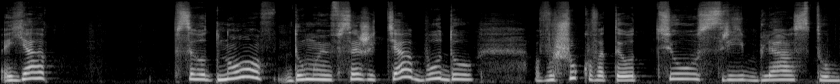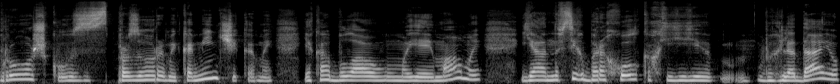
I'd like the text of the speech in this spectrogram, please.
Я все одно, думаю, все життя буду вишукувати цю сріблясту брошку з прозорими камінчиками, яка була у моєї мами. Я на всіх барахолках її виглядаю,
